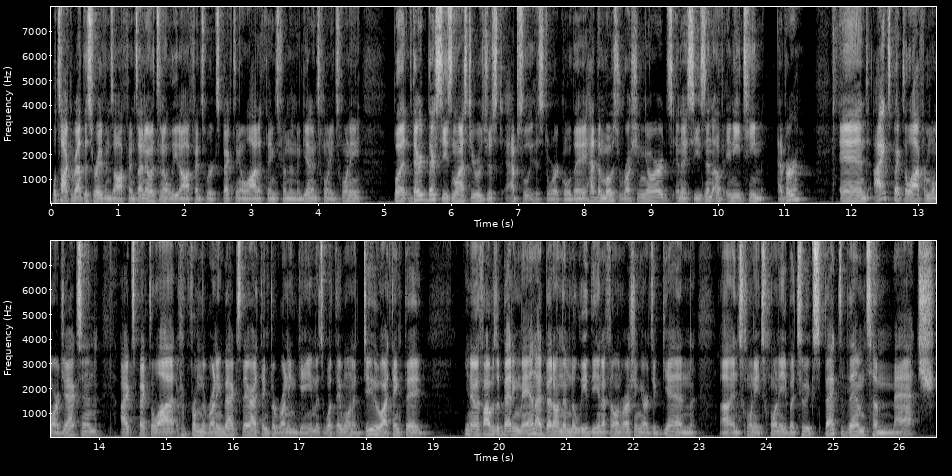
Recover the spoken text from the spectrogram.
we'll talk about this Ravens offense. I know it's an elite offense. We're expecting a lot of things from them again in 2020. But their their season last year was just absolutely historical. They had the most rushing yards in a season of any team ever. And I expect a lot from Lamar Jackson. I expect a lot from the running backs there. I think the running game is what they want to do. I think they, you know, if I was a betting man, I'd bet on them to lead the NFL in rushing yards again uh, in 2020. But to expect them to match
